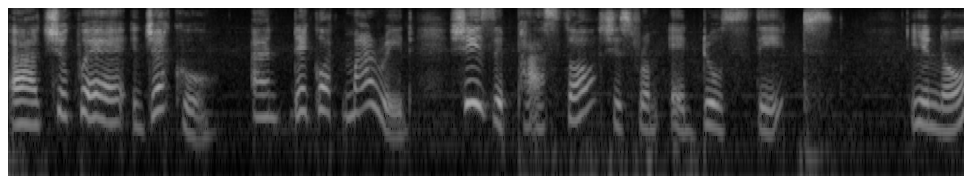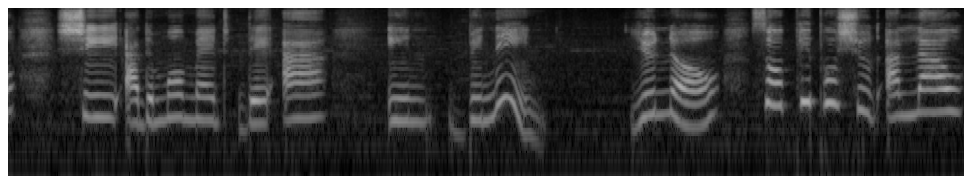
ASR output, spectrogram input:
uh, Chukwujekwu, and they got married. She's a pastor, she's from Edo State. You know, she at the moment they are in Benin you know so people should allow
